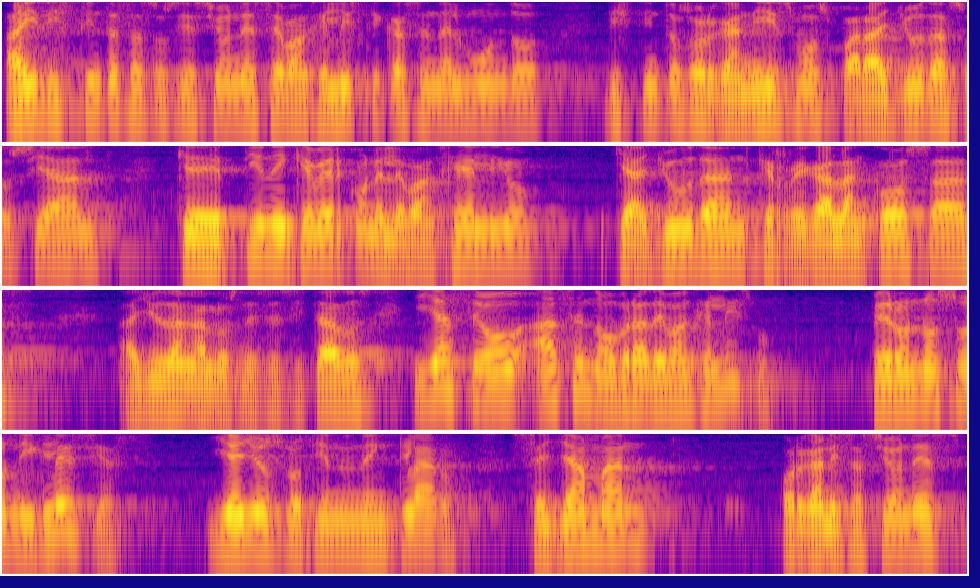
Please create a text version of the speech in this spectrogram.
Hay distintas asociaciones evangelísticas en el mundo, distintos organismos para ayuda social que tienen que ver con el Evangelio, que ayudan, que regalan cosas, ayudan a los necesitados y ya se hacen obra de evangelismo pero no son iglesias. Y ellos lo tienen en claro. Se llaman organizaciones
